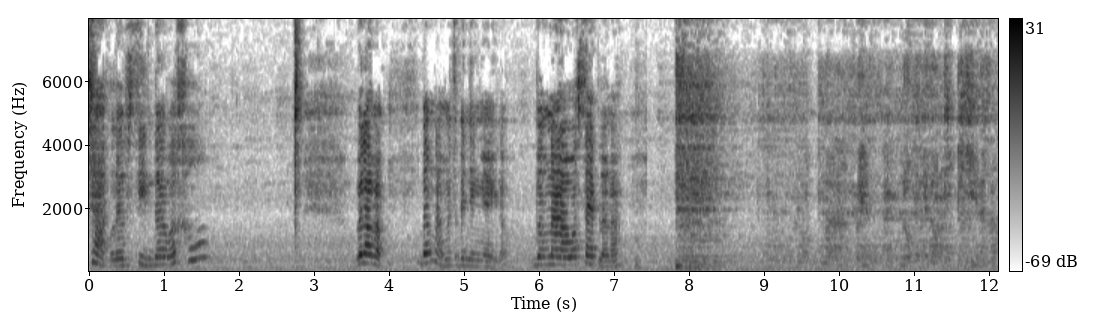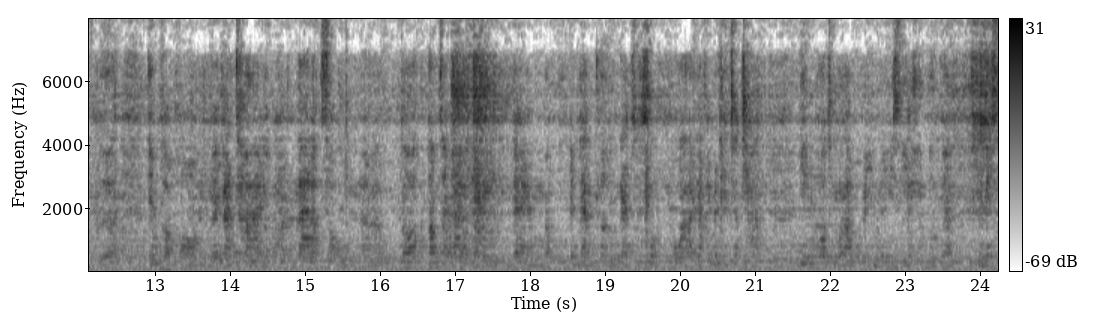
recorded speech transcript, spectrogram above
ฉากเลิฟซีนด้วยว่าเขา เวลาแบบเบื้องหลังมันจะเป็นยังไงเนาะเบื้องหน้าว่าแซ่บแล้วนะมาเปลี่ยนลุคให้น้องอีกทีนะครับ เพื่อเตรียมความพร้อมในการถ่ายแปลรักสองนะครับ ก็ตั้งใจไว้ว่าเป็นแดงแบบเป็นแดงเพลิงแดงสดๆเพราะว่าอยากให้มันเห็นชัดๆยิ่งพอถึงเวลาพอไปอยู่ในซีรีส์ปุ๊บเนี่ยอยู่ในแส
